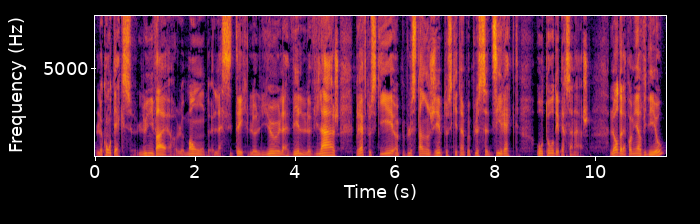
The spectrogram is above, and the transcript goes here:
le contexte, l'univers, le monde, la cité, le lieu, la ville, le village, bref, tout ce qui est un peu plus tangible, tout ce qui est un peu plus direct autour des personnages. Lors de la première vidéo,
